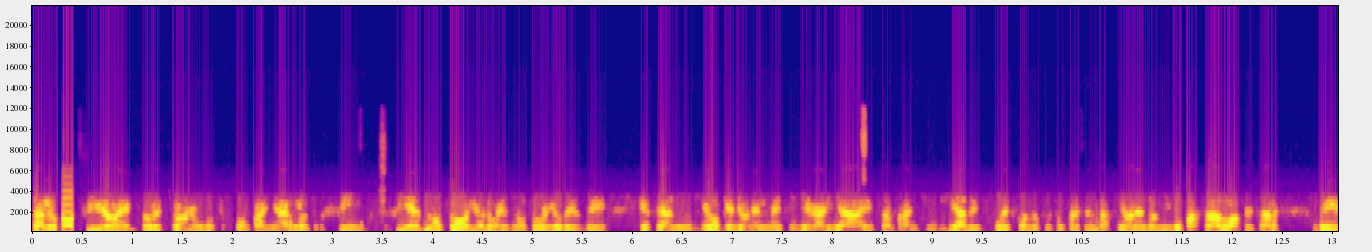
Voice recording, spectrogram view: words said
Saludos, Ciro, Héctor, es un gusto acompañarlos. Sí, sí es notorio, lo es notorio desde que se anunció que Lionel Messi llegaría a esta franquicia después cuando fue su presentación el domingo pasado, a pesar de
